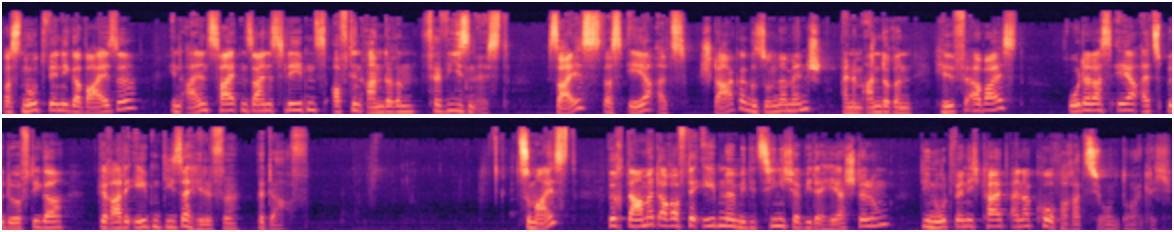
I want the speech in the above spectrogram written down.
was notwendigerweise in allen Zeiten seines Lebens auf den anderen verwiesen ist. Sei es, dass er als starker, gesunder Mensch einem anderen Hilfe erweist oder dass er als Bedürftiger gerade eben dieser Hilfe bedarf. Zumeist wird damit auch auf der Ebene medizinischer Wiederherstellung die Notwendigkeit einer Kooperation deutlich.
